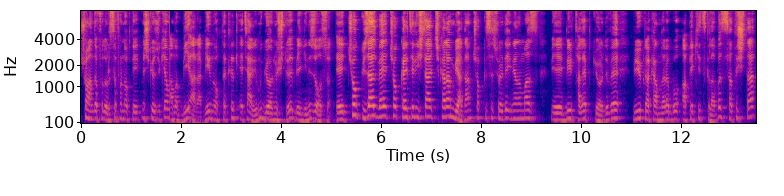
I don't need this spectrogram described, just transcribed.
Şu anda floru 0.70 gözüküyor ama bir ara 1.40 Ethereum'u görmüştü. Bilginiz olsun. E, çok güzel ve çok kaliteli işler çıkaran bir adam. Çok kısa sürede inanılmaz e, bir talep gördü ve büyük rakamlara bu Ape Kids Club'ı satışta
